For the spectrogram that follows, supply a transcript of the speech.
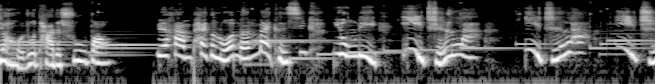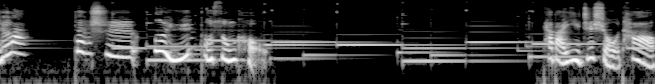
咬入他的书包。约翰·派克罗门·麦肯锡用力一直拉，一直拉，一直拉，但是鳄鱼不松口。他把一只手套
